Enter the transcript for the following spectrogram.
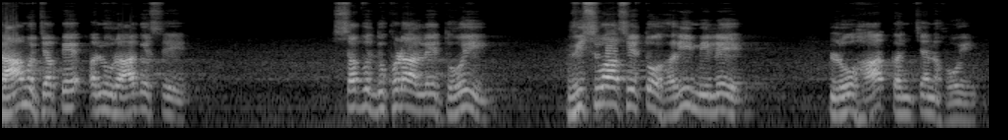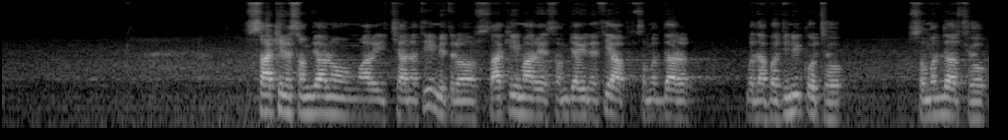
રામ જપે અનુરાગ છે સબ દુખડા લે ધોઈ, વિશ્વાસે તો હરી મિલે. લોહા કંચન હોય. સાખીને સમજાવવાનો મારી ઈચ્છા નથી, મિત્રો. સાખી મારે સમજાવી નથી. આપ સમજદાર બધા ભજનીકો છો, સમજદાર છો.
